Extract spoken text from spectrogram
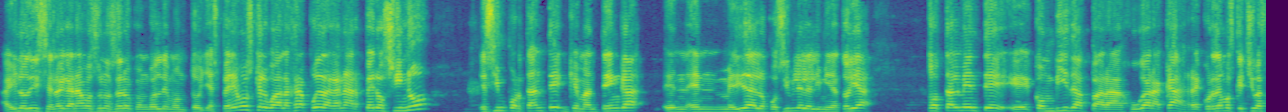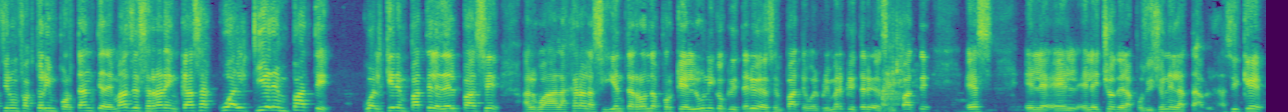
Ahí lo dicen, hoy ganamos 1-0 con gol de Montoya. Esperemos que el Guadalajara pueda ganar, pero si no, es importante que mantenga en, en medida de lo posible la eliminatoria totalmente eh, con vida para jugar acá. Recordemos que Chivas tiene un factor importante, además de cerrar en casa, cualquier empate, cualquier empate le dé el pase al Guadalajara a la siguiente ronda, porque el único criterio de desempate o el primer criterio de desempate es el, el hecho de la posición en la tabla. Así que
